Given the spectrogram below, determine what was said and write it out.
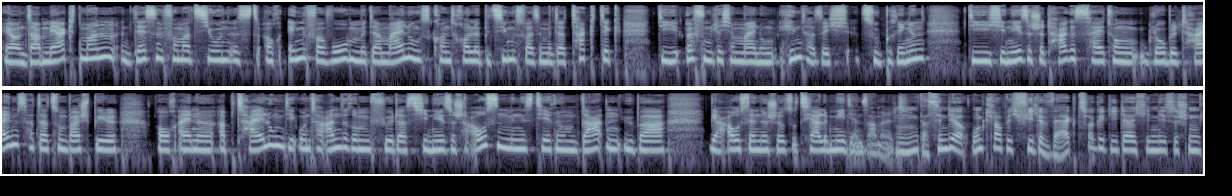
Ja, und da merkt man, Desinformation ist auch eng verwoben mit der Meinungskontrolle beziehungsweise mit der Taktik, die öffentliche Meinung hinter sich zu bringen. Die chinesische Tageszeitung Global Times hat da zum Beispiel auch eine Abteilung, die unter anderem für das chinesische Außenministerium Daten über ja, ausländische soziale Medien sammelt. Mhm, das sind ja unglaublich viele Werkzeuge, die der chinesischen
